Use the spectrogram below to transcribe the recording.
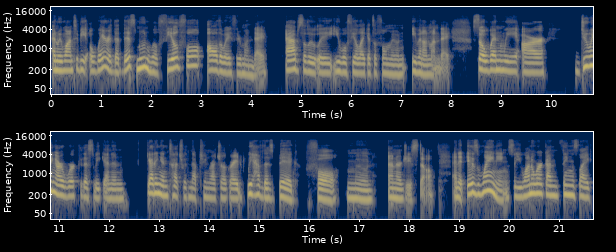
And we want to be aware that this moon will feel full all the way through Monday absolutely you will feel like it's a full moon even on Monday. So when we are doing our work this weekend and getting in touch with Neptune retrograde, we have this big full moon energy still, and it is waning. So you want to work on things like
